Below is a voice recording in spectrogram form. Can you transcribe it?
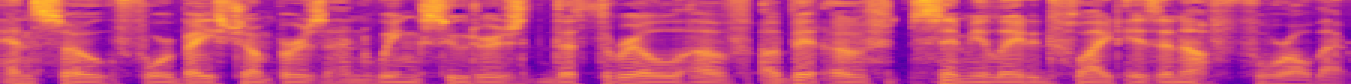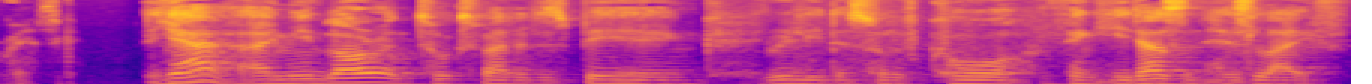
And so, for base jumpers and wingsuiters, the thrill of a bit of simulated flight is enough for all that risk. Yeah, I mean, Laurent talks about it as being really the sort of core thing he does in his life.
